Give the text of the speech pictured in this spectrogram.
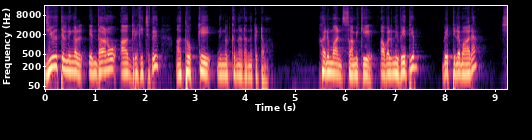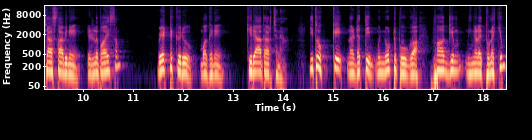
ജീവിതത്തിൽ നിങ്ങൾ എന്താണോ ആഗ്രഹിച്ചത് അതൊക്കെ നിങ്ങൾക്ക് നടന്നു കിട്ടും. ഹനുമാൻ സ്വാമിക്ക് അവൽ നിവേദ്യം വെറ്റിലമാല ശാസ്താവിന് എള്ളുപായസം വേട്ടയ്ക്കൊരു മകന് കിരാതാർച്ചന. ഇതൊക്കെ നടത്തി മുന്നോട്ട് പോവുക ഭാഗ്യം നിങ്ങളെ തുണയ്ക്കും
